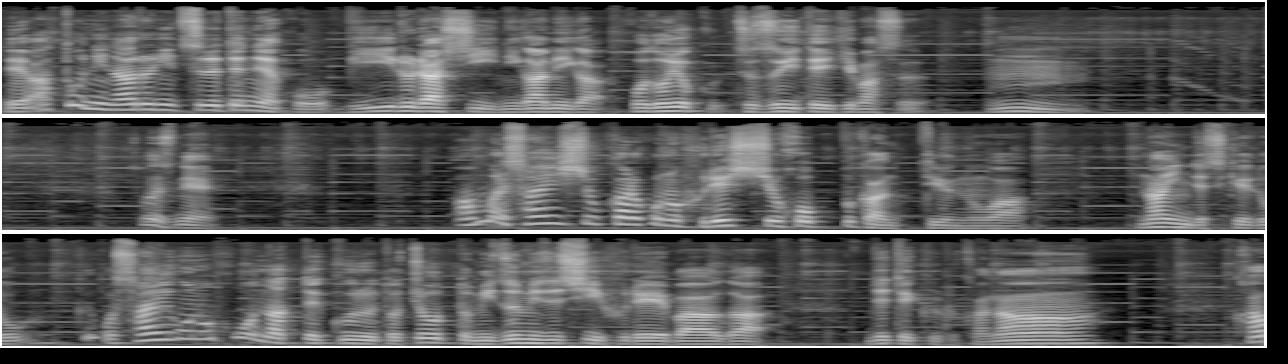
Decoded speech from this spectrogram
で、後になるにつれてね、こう、ビールらしい苦味が程よく続いていきます。うん。そうですね。あんまり最初からこのフレッシュホップ感っていうのはないんですけど、結構最後の方になってくるとちょっとみずみずしいフレーバーが出てくるかな。香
